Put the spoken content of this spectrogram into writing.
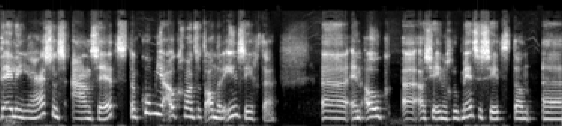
delen in je hersens aanzet, dan kom je ook gewoon tot andere inzichten. Uh, en ook uh, als je in een groep mensen zit, dan uh,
